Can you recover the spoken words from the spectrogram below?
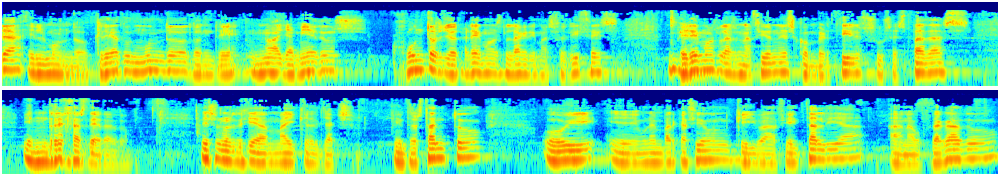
El mundo. Cread un mundo donde no haya miedos. Juntos lloraremos lágrimas felices. Veremos las naciones convertir sus espadas en rejas de arado. Eso nos decía Michael Jackson. Mientras tanto, hoy eh, una embarcación que iba hacia Italia ha naufragado.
